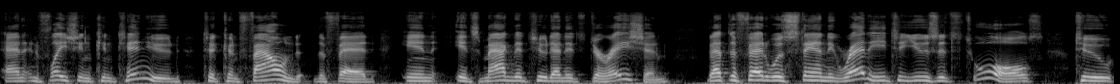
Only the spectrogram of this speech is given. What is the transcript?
and inflation continued to confound the Fed in its magnitude and its duration, that the Fed was standing ready to use its tools to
